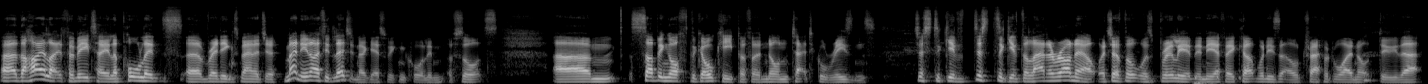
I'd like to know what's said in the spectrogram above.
Uh, the highlight for me, Taylor, Paul Ince, uh, Reading's manager, Man United legend, I guess we can call him of sorts, um, subbing off the goalkeeper for non-tactical reasons. Just to give, just to give the lad a run out, which I thought was brilliant in the FA Cup when he's at Old Trafford. Why not do that?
